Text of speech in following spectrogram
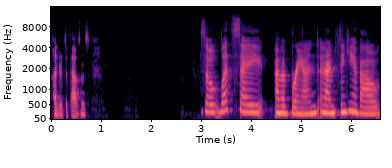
hundreds of thousands. So let's say i'm a brand and i'm thinking about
